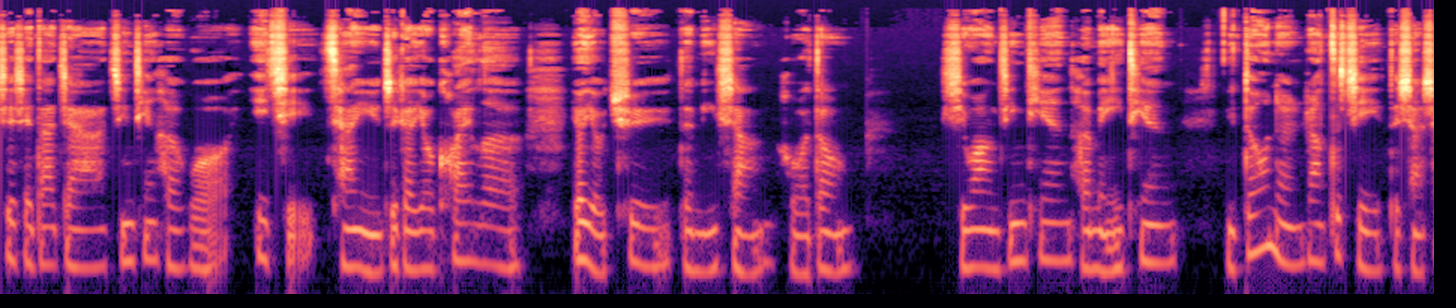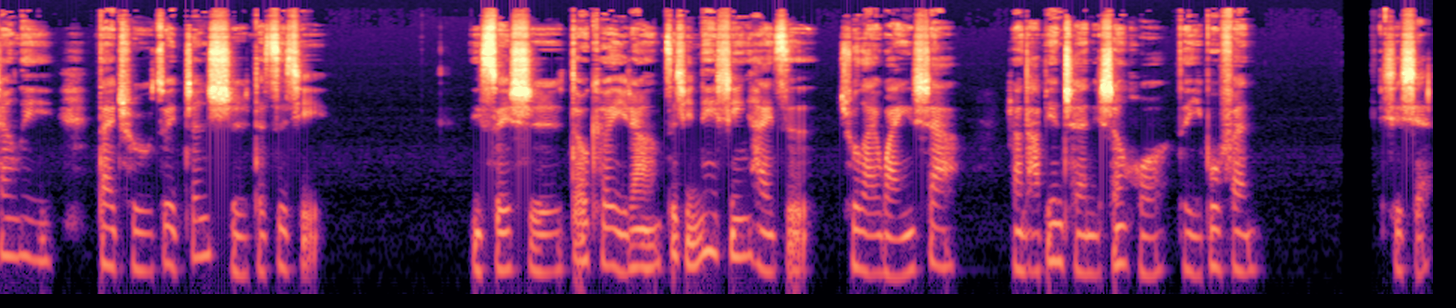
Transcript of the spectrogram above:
谢谢大家今天和我一起参与这个又快乐又有趣的冥想活动。希望今天和每一天，你都能让自己的想象力带出最真实的自己。你随时都可以让自己内心孩子出来玩一下，让他变成你生活的一部分。谢谢。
